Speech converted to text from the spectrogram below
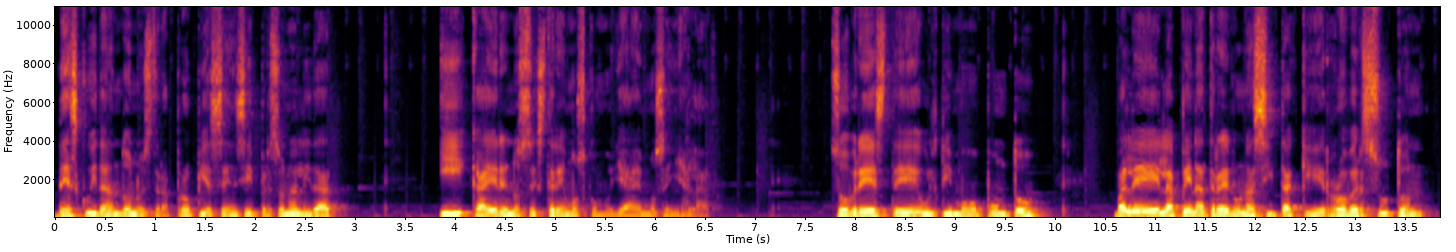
descuidando nuestra propia esencia y personalidad, y caer en los extremos como ya hemos señalado. Sobre este último punto, vale la pena traer una cita que Robert Sutton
